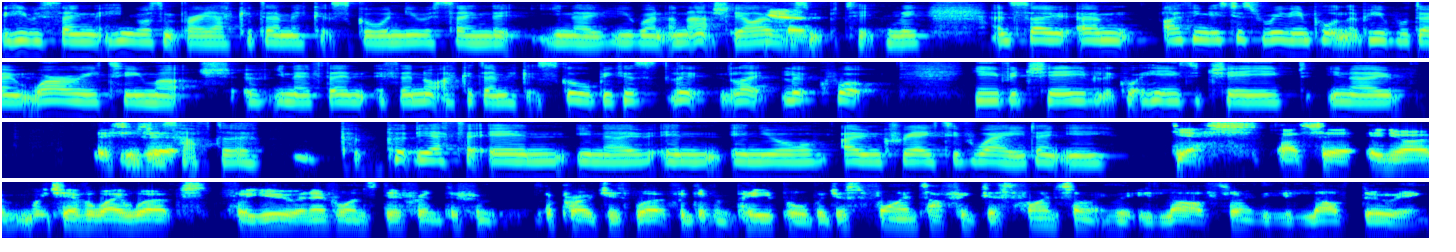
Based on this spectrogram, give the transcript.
he was saying that he wasn't very academic at school, and you were saying that, you know, you weren't, and actually I yeah. wasn't particularly. And so um, I think it's just really important that people don't worry too much, of, you know, if they're, if they're not academic at school, because look, like, look what you've achieved, look what he's achieved, you know, this you just it. have to put the effort in, you know, in, in your own creative way, don't you? Yes, that's it. In your own, whichever way works for you, and everyone's different. Different approaches work for different people. But just find, I think, just find something that you love, something that you love doing.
